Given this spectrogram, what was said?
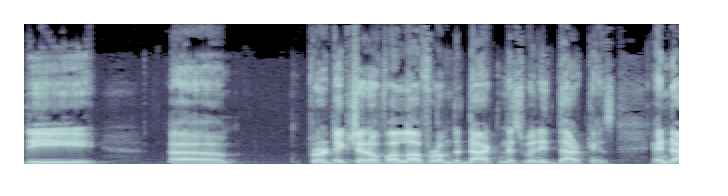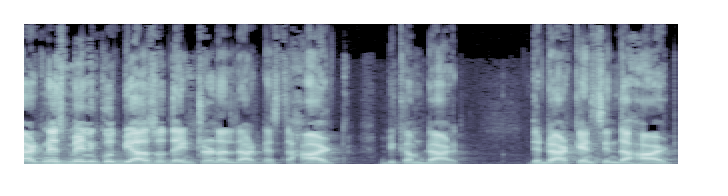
the uh, protection of Allah from the darkness when it darkens. And darkness meaning could be also the internal darkness, the heart become dark, the darkens in the heart,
